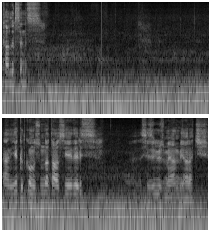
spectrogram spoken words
kalırsanız. Yani yakıt konusunda tavsiye ederiz. Sizi üzmeyen bir araç.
